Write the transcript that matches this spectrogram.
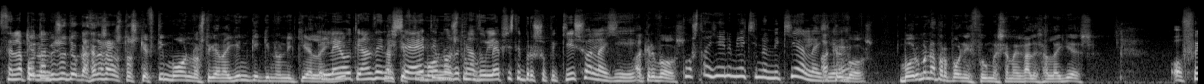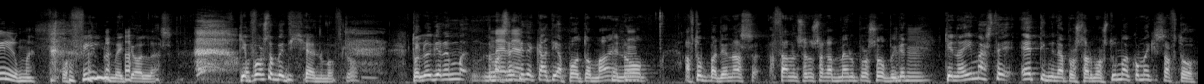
Θέλω να πω, Και όταν νομίζω ότι ο καθένας θα το σκεφτεί μόνος του για να γίνει και κοινωνική αλλαγή. λέω ότι αν δεν να είσαι σκεφτεί έτοιμος μόνος να του- δουλέψεις την προσωπική σου αλλαγή, Ακριβώς. πώς θα γίνει μια κοινωνική αλλαγή. ε; Ακριβώς. Μπορούμε να προπονηθούμε σε μεγάλες αλλαγές; Οφείλουμε. Οφείλουμε κιόλας. και πώς το πετυχαίνουμε αυτό; Το λέω για να, μα Ναι, μας ναι. έρχεται κάτι απότομα, ενώ αυτό που είπατε, ένας θάνατος ενός αγαπημένου προσώπου, και να είμαστε έτοιμοι να προσαρμοστούμε ακόμα και σε αυτό.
